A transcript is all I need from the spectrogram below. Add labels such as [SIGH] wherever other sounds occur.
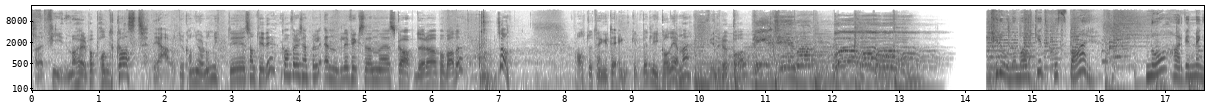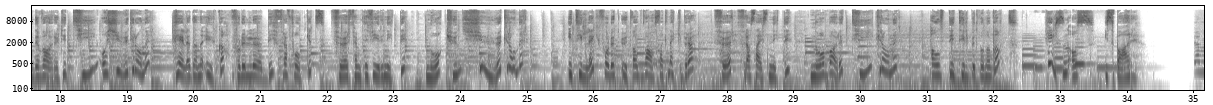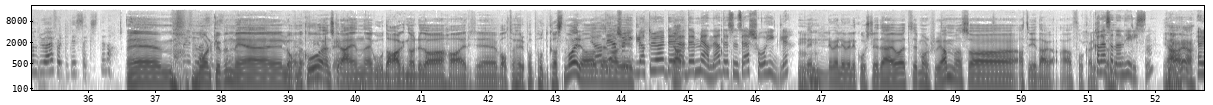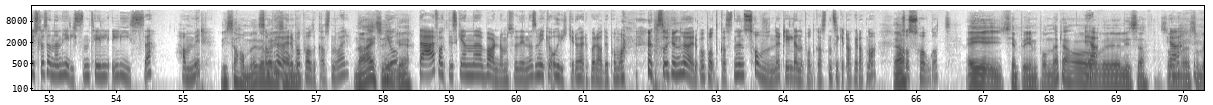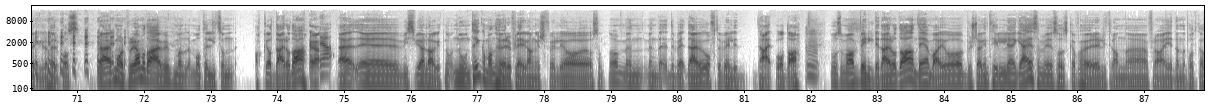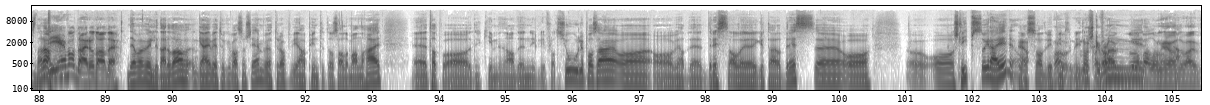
Ja, det fine med å høre på podkast, det er jo at du kan gjøre noe nyttig samtidig. Kan f.eks. endelig fikse den skapdøra på badet. Sånn. Alt du trenger til enkelt vedlikehold hjemme, finner du på Kronemarked hos Bar. Nå har vi en mengde varer til 10 og 20 kroner. Hele denne uka får du løbiff fra Folkets før 54,90, nå kun 20 kroner. I tillegg får du et utvalgt Vasa knekkebrød, før fra 1690, nå bare 10 kroner. Alltid tilbud på noe godt. Hilsen oss i Spar. Ja, men du er 40 til 60, da. Eh, morgenklubben med Loven og Co. ønsker deg en god dag når du da har eh, valgt å høre på podkasten vår. og Ja, Det er så vi- hyggelig at du gjør. Det, Ja. det mener jeg. Det syns jeg er så hyggelig. Veldig, veldig veldig koselig. Det er jo et morgenprogram. Og så at vi i dag at folk har lyst Kan jeg sende en hilsen? Ja, Ja, Jeg har lyst til å sende en hilsen til Lise Hammer, Lise Hammer. Hvem som er hører Hammer? på podkasten vår. Nei, så hyggelig. Jo, det er faktisk en eh, barndomsvenninne som ikke orker å høre på radio på morgenen. [LAUGHS] Så hun hører på podkasten. Hun sovner til denne podkasten sikkert akkurat nå. Ja. Så sov godt. Jeg er kjempeimponert ja, Ja. over Lise, som, Ja. som velger å høre på oss. Det er et morgenprogram, og da er vi på en måte litt sånn akkurat der og da. Ja. Er, eh, hvis vi har laget no Noen ting kan man høre flere ganger, selvfølgelig, og, og sånt noe, men, men det, det, er jo ofte veldig der og da. Mm. Noe som var veldig der og da, det var jo bursdagen til Geir, som vi så skal få høre litt eh, fra i denne podkasten Det var der og da, det. Det var veldig der og da. Geir vet jo ikke hva som skjer. Møter opp, vi har pyntet oss alle mann her. Eh, tatt på, Kim hadde en nydelig flott kjole på seg, og, og vi hadde dress, alle gutta hadde dress. Eh, og, og, og slips og greier. Og Ja. så hadde vi pyntet med Norske flagg og ballonger, og Ja. det var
